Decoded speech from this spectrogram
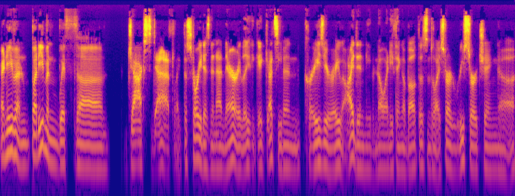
And even, but even with, uh, Jack's death, like the story doesn't end there. Like it gets even crazier. I didn't even know anything about this until I started researching, uh,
